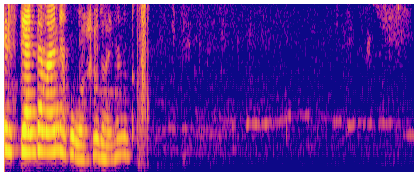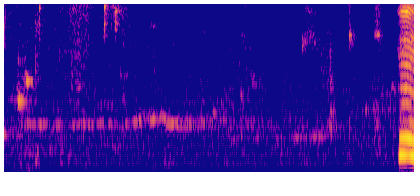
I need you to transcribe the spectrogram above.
এর স্ট্যান্ডটা মানে না, খুব অসুবিধা হয়, জানো তো। হুম।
